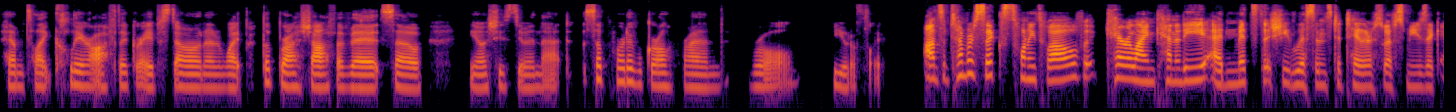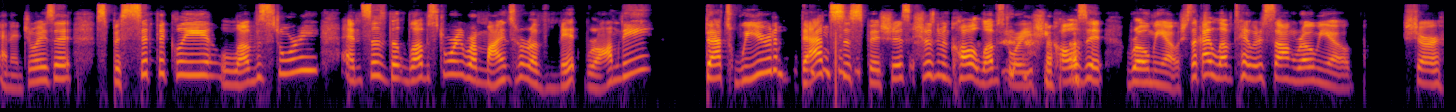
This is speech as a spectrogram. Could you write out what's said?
him to like clear off the gravestone and wipe the brush off of it. So, you know, she's doing that supportive girlfriend role beautifully. On September 6, 2012, Caroline Kennedy admits that she listens to Taylor Swift's music and enjoys it, specifically Love Story, and says that Love Story reminds her of Mitt Romney. That's weird. That's suspicious. She doesn't even call it Love Story. She calls it Romeo. She's like, I love Taylor's song Romeo. Sure.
